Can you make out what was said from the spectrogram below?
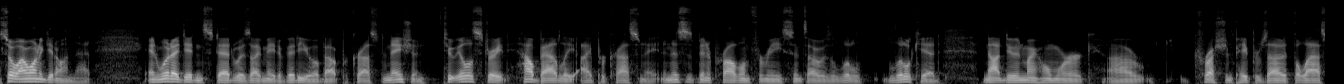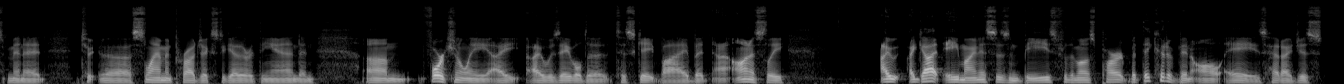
So I want to get on that. And what I did instead was I made a video about procrastination to illustrate how badly I procrastinate. And this has been a problem for me since I was a little little kid, not doing my homework, uh, crushing papers out at the last minute, to, uh, slamming projects together at the end, and um, fortunately, I, I was able to to skate by. But uh, honestly, I I got A minuses and Bs for the most part, but they could have been all A's had I just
